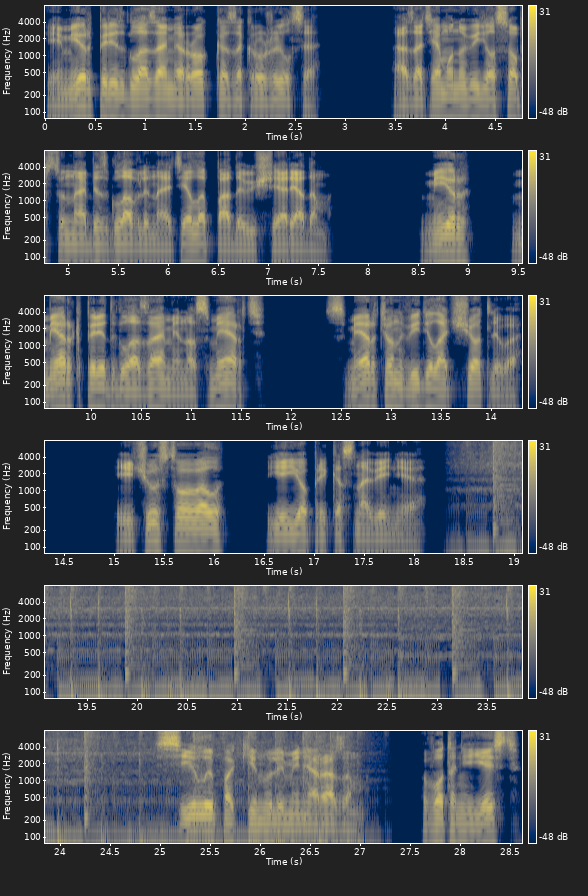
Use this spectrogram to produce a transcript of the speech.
и мир перед глазами Рокко закружился, а затем он увидел собственное обезглавленное тело, падающее рядом. Мир мерк перед глазами, но смерть... Смерть он видел отчетливо и чувствовал, ее прикосновение. Силы покинули меня разом. Вот они есть,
